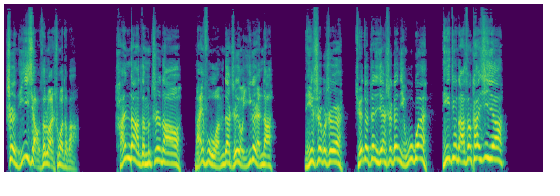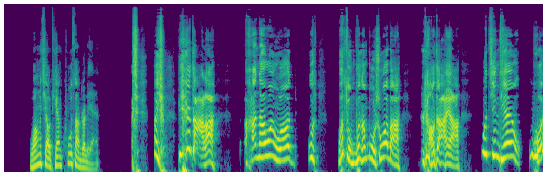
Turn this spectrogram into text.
是你小子乱说的吧？韩大怎么知道埋伏我们的只有一个人的？你是不是觉得这件事跟你无关，你就打算看戏呀？王啸天哭丧着脸：“ 哎呀，别打了！韩大问我，我我总不能不说吧？老大呀，我今天我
